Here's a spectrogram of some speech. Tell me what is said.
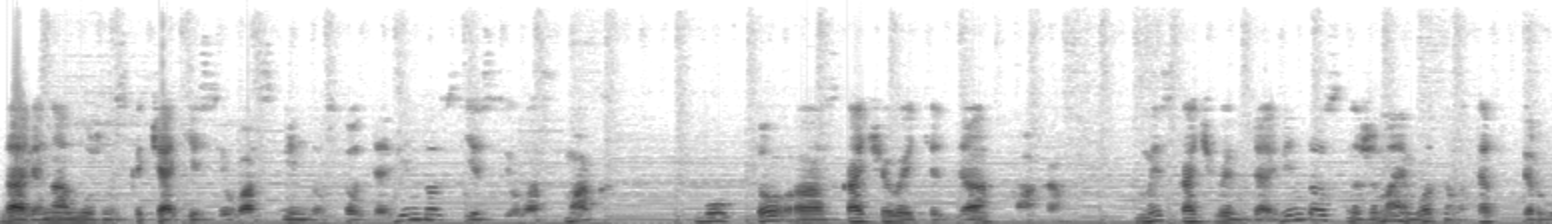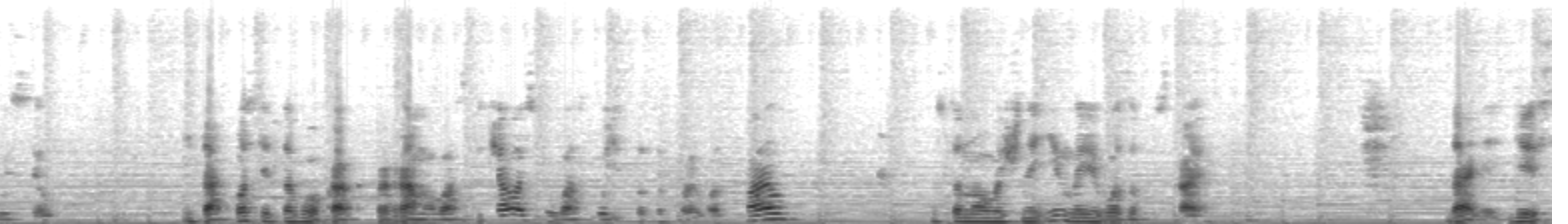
Далее нам нужно скачать, если у вас Windows, то для Windows, если у вас MacBook, то э, скачивайте для Mac. Мы скачиваем для Windows, нажимаем вот на вот эту первую ссылку. Итак, после того, как программа у вас скачалась, у вас будет вот такой вот файл установочный, и мы его запускаем. Далее, здесь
